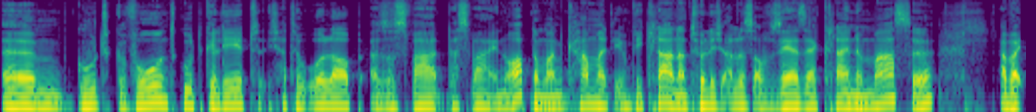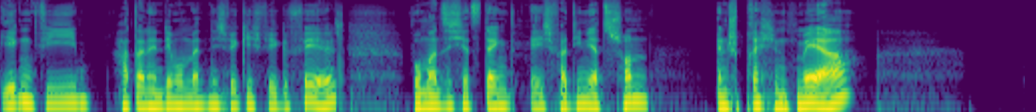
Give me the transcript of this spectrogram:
ähm, gut gewohnt, gut gelebt. Ich hatte Urlaub. Also es war, das war in Ordnung. Man kam halt irgendwie klar. Natürlich alles auf sehr, sehr kleinem Maße. Aber irgendwie hat dann in dem Moment nicht wirklich viel gefehlt, wo man sich jetzt denkt, ey, ich verdiene jetzt schon entsprechend mehr.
